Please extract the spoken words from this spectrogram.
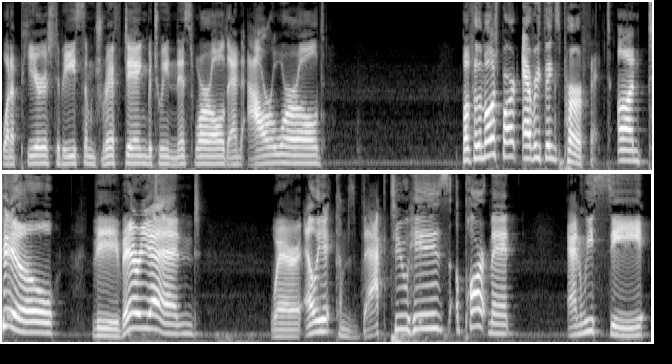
what appears to be some drifting between this world and our world. But for the most part, everything's perfect until the very end, where Elliot comes back to his apartment and we see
